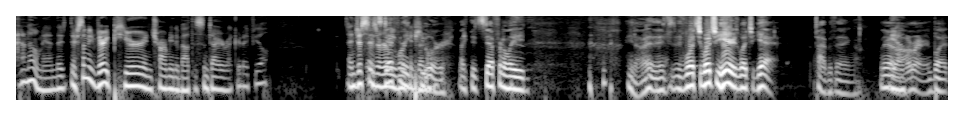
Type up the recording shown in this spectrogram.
I don't know, man. There's there's something very pure and charming about this entire record, I feel. And just his it's early work in general. pure. Like it's definitely, you know, it's, what you, what you hear is what you get, type of thing. Yeah, Yeah. all right, but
